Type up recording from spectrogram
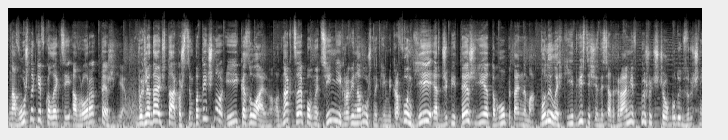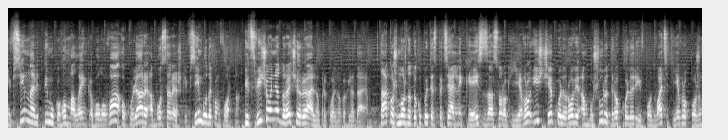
Навушники в колекції Aurora теж є. Виглядають також симпатично і казуально. Однак це повноцінні ігрові навушники. Мікрофон є, RGB теж є, тому питань нема. Вони легкі, 260 грамів. Пишуть, що будуть зручні всім, навіть тим, у кого маленька голова, окуляри або сережки. Всім буде комфортно. Підсвічування, до речі, реально прикольно виглядає. Також можна докупити спеціальний кейс за 40 євро і ще кольорові амбушури трьох кольорів по 20 євро кожен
